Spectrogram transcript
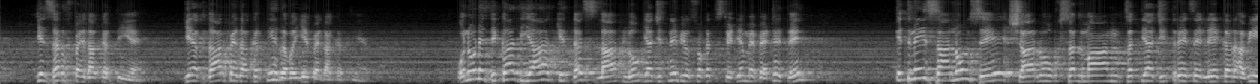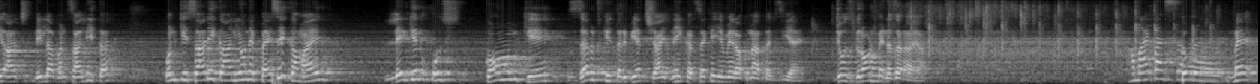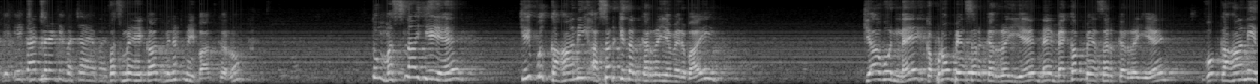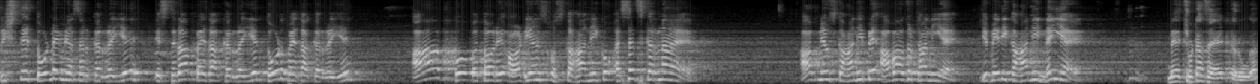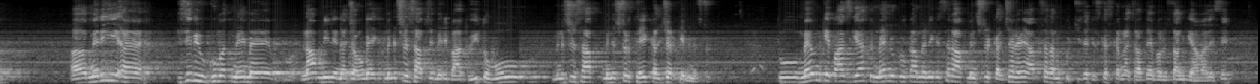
ये ज़र्फ पैदा करती हैं, ये अकदार पैदा करती हैं, रवैये पैदा करती हैं। उन्होंने दिखा दिया कि 10 लाख लोग, या जितने भी उस वक्त स्टेडियम में बैठे थे, इतने सालों से शाहरुख, सलमान, सत्याजीत रे से लेकर अभी आज लीला बंसाली तक, उनकी सारी कहानियों ने पैसे कमाए, लेकिन उस कौम के जर्फ की तरबियत शायद नहीं कर सके ये मेरा अपना तजिया है जो उस ग्राउंड में नज़र आया। हमारे पास तो मैं एक आध मिनट ही बचा है बस। बस मैं एक आध मिनट में ही बात कर रहा हूँ। तो मसला ये है कि वो कहानी असर किधर कर रही है मेरे भाई? क्या वो नए कपड़ों पे असर कर रही है नए मेकअप पे असर कर रही है? वो कहानी रिश्ते तोड़ने में असर कर रही है इसतराब पैदा कर रही है तोड़ पैदा कर रही है। आपको बतौर ऑडियंस उस कहानी को असेस करना है। आपने उस कहानी पे आवाज़ उठानी है। ये मेरी कहानी नहीं है। मैं छोटा सा ऐड करूँगा। आ, मेरी आ, किसी भी हुकूमत में मैं नाम नहीं लेना चाहूँगा। एक मिनिस्टर साहब से मेरी बात हुई तो वो मिनिस्टर साहब मिनिस्टर थे कल्चर के मिनिस्टर तो मैं उनके पास गया तो मैंने उनको कहा मैंने कहा सर आप मिनिस्टर कल्चर हैं आप सर हम कुछ चीज़ें डिस्कस करना चाहते हैं बलुस्तान के हवाले से।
